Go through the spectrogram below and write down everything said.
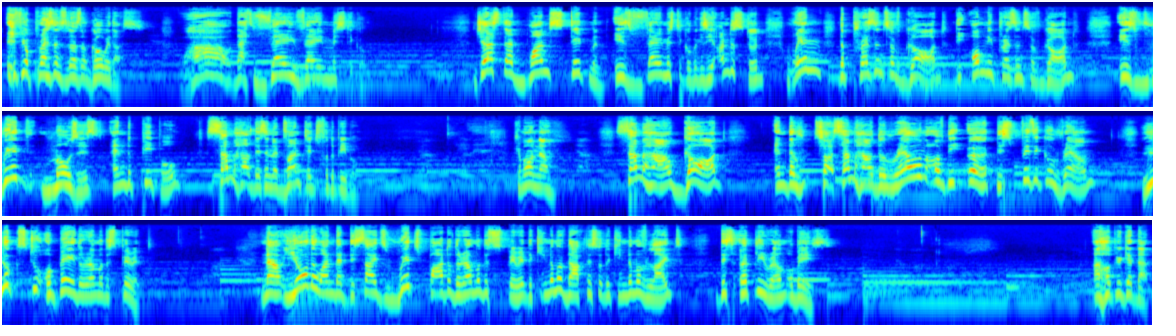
if your presence doesn't go with us. Wow, that's very, very mystical. Just that one statement is very mystical because he understood when the presence of God, the omnipresence of God, is with Moses and the people, somehow there's an advantage for the people. Come on now. Somehow God and the, so somehow the realm of the earth, this physical realm, looks to obey the realm of the spirit. Now, you're the one that decides which part of the realm of the spirit, the kingdom of darkness or the kingdom of light, this earthly realm obeys. I hope you get that.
